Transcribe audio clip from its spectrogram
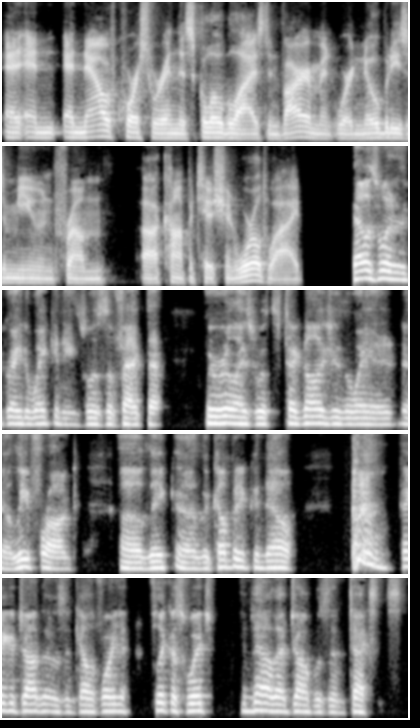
and, and and now of course we're in this globalized environment where nobody's immune from uh, competition worldwide That was one of the great awakenings. Was the fact that we realized with technology the way it uh, leapfrogged, uh, they uh, the company could now take a job that was in California, flick a switch, and now that job was in Texas.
